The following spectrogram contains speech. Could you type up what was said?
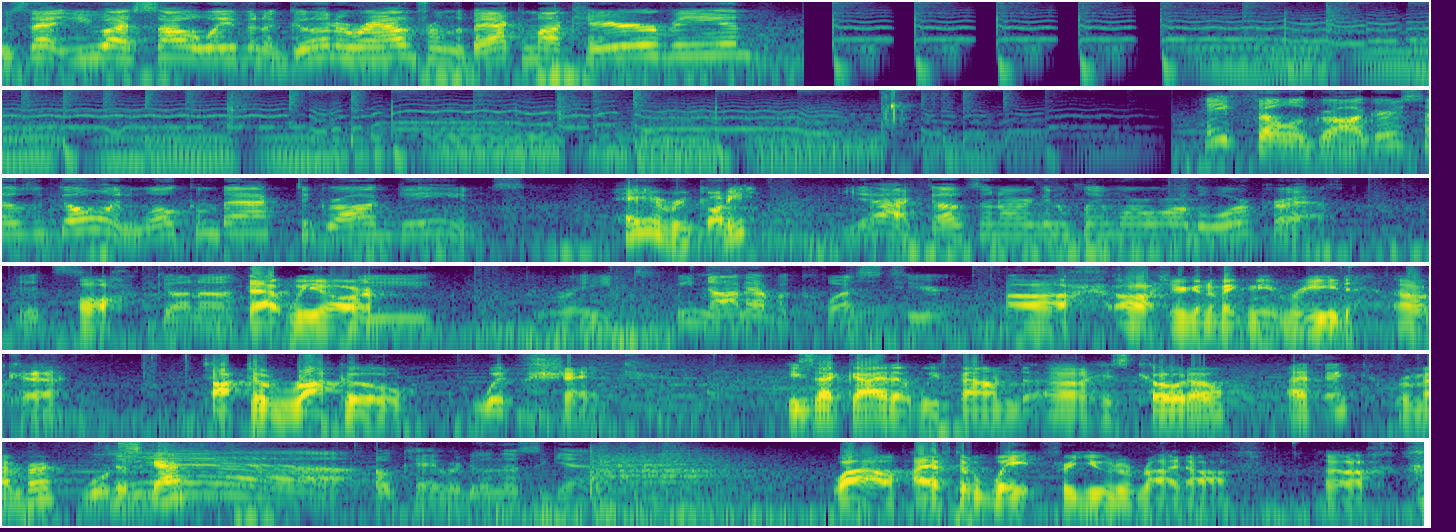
Was that you I saw waving a gun around from the back of my caravan? Hey fellow groggers, how's it going? Welcome back to Grog Games. Hey everybody. Yeah, Gobs and I are gonna play more World of Warcraft. It's Oh, gonna that we are. be great. we not have a quest here? Uh, oh, you're gonna make me read? Okay. Talk to Rocco Whipshank. He's that guy that we found uh, his Kodo, I think. Remember? This guy? Yeah! Okay, we're doing this again. Wow, I have to wait for you to ride off. Ugh.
